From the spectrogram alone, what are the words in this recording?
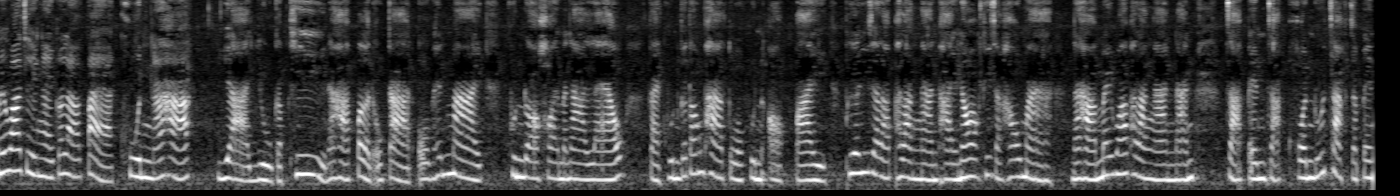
ไม่ว่าจะยังไงก็แล้วแต่คุณนะคะ อย่าอยู่กับที่นะคะ เปิดโอกาส open mind คุณรอคอยมานานแล้ว แต่คุณก็ต้องพาตัวคุณออกไป เพื่อที่จะรับพลังงานภายนอกที่จะเข้ามานะคะ ไม่ว่าพลังงานนั้น จะเป็นจากคนรู้จักจะเป็น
